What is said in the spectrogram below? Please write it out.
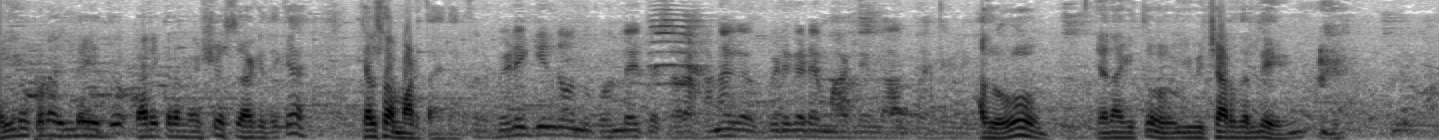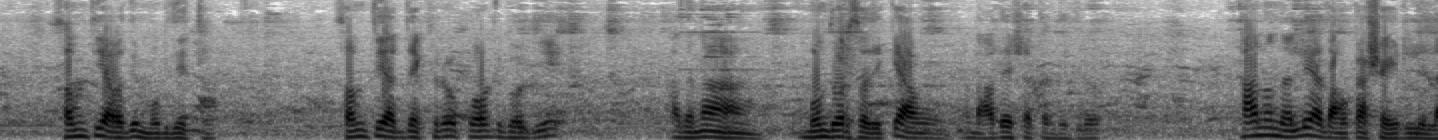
ಎಲ್ಲರೂ ಕೂಡ ಇಲ್ಲೇ ಇದ್ದು ಕಾರ್ಯಕ್ರಮ ಯಶಸ್ವಿ ಆಗೋದಕ್ಕೆ ಕೆಲಸ ಮಾಡ್ತಾ ಇದ್ದಾರೆ. ಸರ್ ಬೆಳಿಗ್ಗೆಯಿಂದ ಒಂದು ಗೊಂದಲ ಐತೆ ಸರ್ ಹಣ ಬಿಡುಗಡೆ ಮಾಡಲಿಲ್ಲ ಅಂತ ಹೇಳಿ. ಅದು ಏನಾಗಿತ್ತು ಈ ವಿಚಾರದಲ್ಲಿ ಸಮಿತಿ ಅವಧಿ ಮುಗಿದಿತ್ತು. ಸಮಿತಿ ಅಧ್ಯಕ್ಷರು ಕೋರ್ಟ್ಗೆ ಹೋಗಿ ಅದನ್ನು ಮುಂದುವರಿಸೋದಕ್ಕೆ ಒಂದು ಆದೇಶ ತಂದಿದ್ದರು ಕಾನೂನಲ್ಲಿ ಅದು ಅವಕಾಶ ಇರಲಿಲ್ಲ.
